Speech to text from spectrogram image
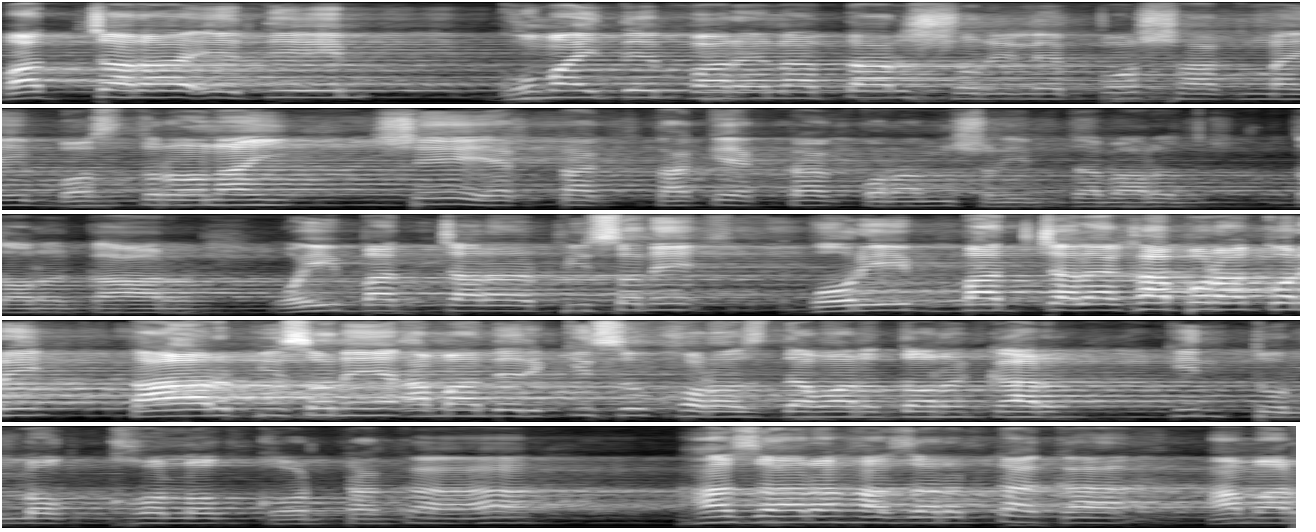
বাচ্চারা এতিম, ঘুমাইতে পারে না, তার শরীরে পোশাক নাই, বস্ত্র নাই, সে একটা, তাকে একটা কোরআন শরীফ দেবার দরকার। ওই বাচ্চারার পিছনে গরিব বাচ্চা লেখাপড়া করে, তার পিছনে আমাদের কিছু খরচ দেওয়ার দরকার। কিন্তু লক্ষ লক্ষ টাকা, হাজার হাজার টাকা আমার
